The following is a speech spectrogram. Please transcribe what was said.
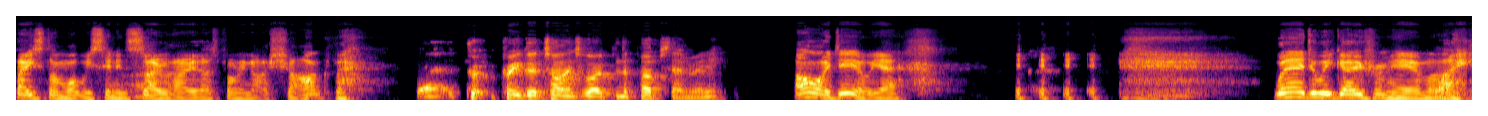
based on what we've seen in Soho, that's probably not a shock, but yeah pr- pretty good time to open the pubs then, really. oh, ideal, yeah. Where do we go from here, Mike?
